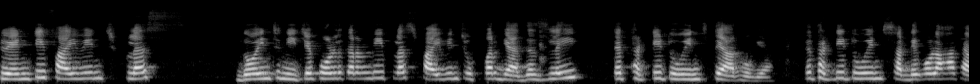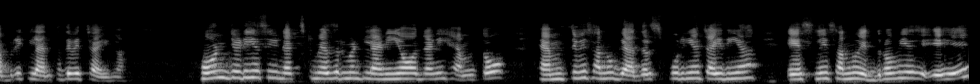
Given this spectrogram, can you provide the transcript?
25 ਇੰਚ ਪਲੱਸ 2 ਇੰਚ ਨੀਚੇ ਫੋਲਡ ਕਰਨ ਲਈ ਪਲੱਸ 5 ਇੰਚ ਉੱਪਰ ਗੈਦਰਸ ਲਈ ਤੇ 32 ਇੰਚ ਤਿਆਰ ਹੋ ਗਿਆ। ਤੇ 32 ਇੰਚ ਸਾਡੇ ਕੋਲ ਆਹ ਫੈਬਰਿਕ ਲੈਂਥ ਦੇ ਵਿੱਚ ਆਏਗਾ। ਹੁਣ ਜਿਹੜੀ ਅਸੀਂ ਨੈਕਸਟ ਮੈਜ਼ਰਮੈਂਟ ਲੈਣੀ ਆ, ਉਹ ਲੈਣੀ ਹੈਮ ਤੋਂ। ਹੈਮ ਤੇ ਵੀ ਸਾਨੂੰ ਗੈਦਰਸ ਪੂਰੀਆਂ ਚਾਹੀਦੀਆਂ। ਇਸ ਲਈ ਸਾਨੂੰ ਇਧਰੋਂ ਵੀ ਇਹ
